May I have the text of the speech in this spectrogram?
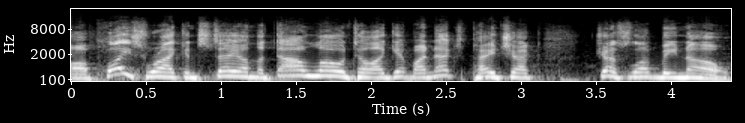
a place where I can stay on the down low until I get my next paycheck, just let me know.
